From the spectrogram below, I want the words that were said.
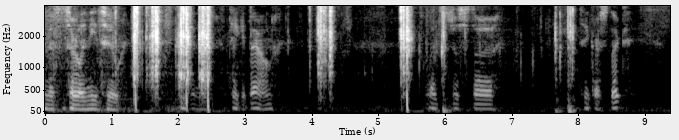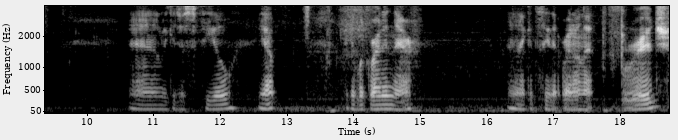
you necessarily need to take it down. Let's just uh, take our stick and we could just feel, yep, I could look right in there and I could see that right on that ridge,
